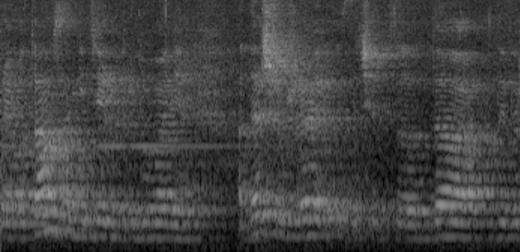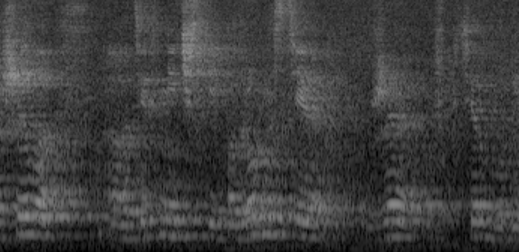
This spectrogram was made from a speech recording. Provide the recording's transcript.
прямо там за неделю пребывания, а дальше уже, значит, до, довершила э, технические подробности уже в Петербурге.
